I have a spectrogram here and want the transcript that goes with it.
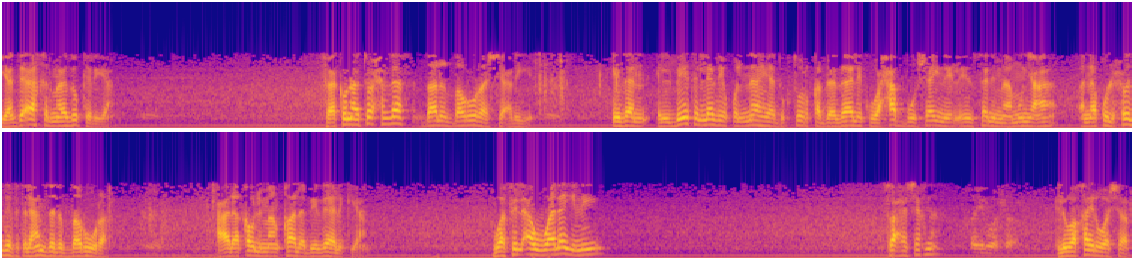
يعني ده آخر ما ذكر يعني. فكنا تحذف ده للضرورة الشعرية. إذا البيت الذي قلناه يا دكتور قبل ذلك وحب شيء الإنسان ما منع أن أقول حذفت الهمزة للضرورة على قول من قال بذلك يعني. وفي الأولين صح يا شيخنا؟ خير وشر. اللي هو خير وشر.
